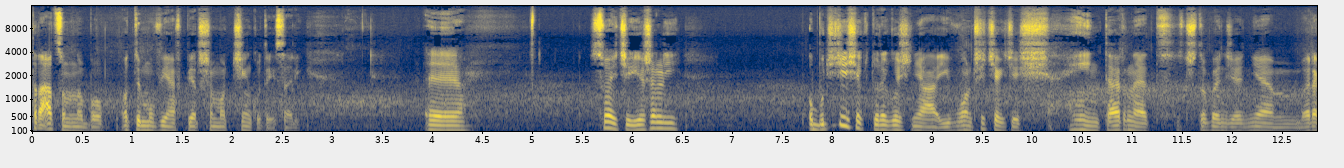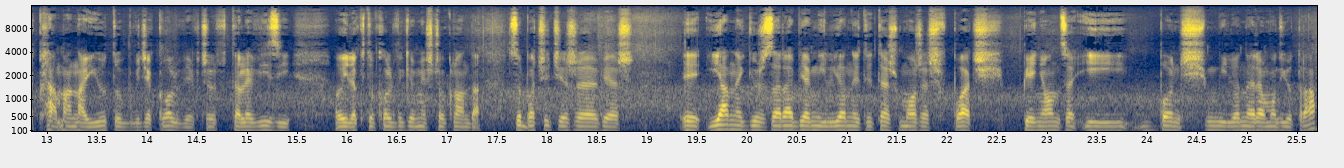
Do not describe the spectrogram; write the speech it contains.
tracą, no bo o tym mówiłem w pierwszym odcinku tej serii. E, słuchajcie, jeżeli obudzicie się któregoś dnia i włączycie gdzieś internet, czy to będzie, nie wiem, reklama na YouTube, gdziekolwiek, czy w telewizji, o ile ktokolwiek ją jeszcze ogląda, zobaczycie, że wiesz, y, Janek już zarabia miliony, ty też możesz wpłać pieniądze i bądź milionerem od jutra.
